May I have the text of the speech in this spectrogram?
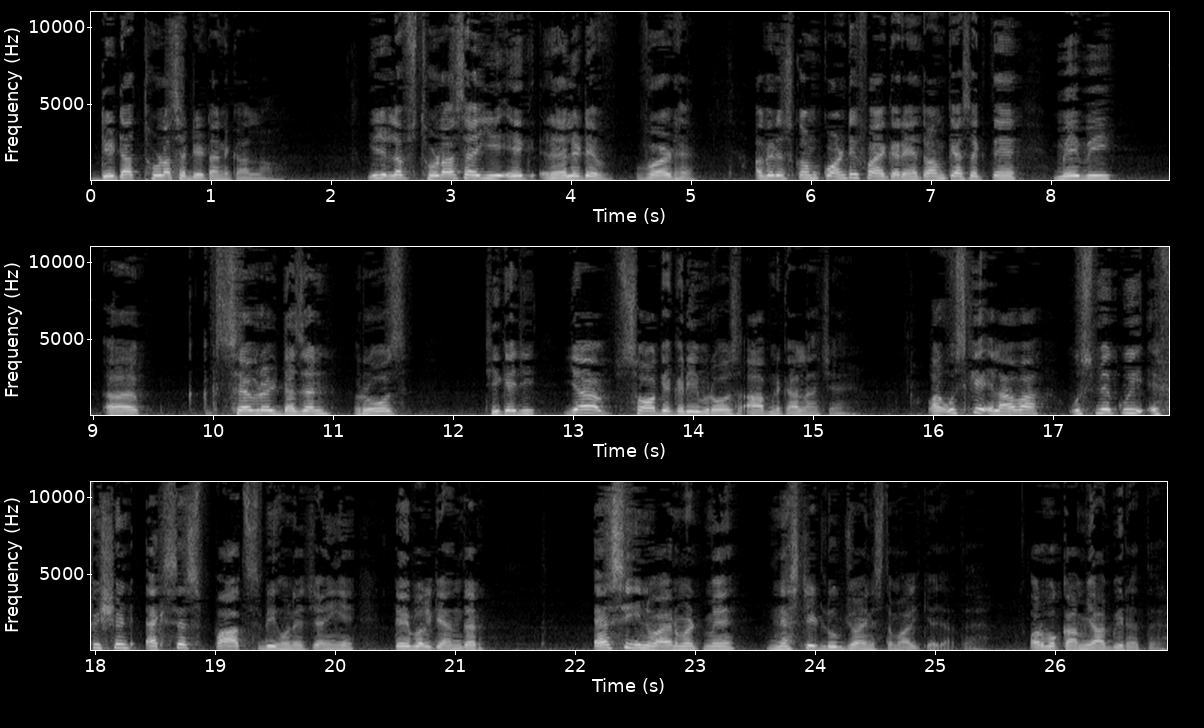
ڈیٹا تھوڑا سا ڈیٹا نکالنا ہو۔ یہ جو لفظ تھوڑا سا یہ ایک ریلیٹو ورڈ ہے۔ اگر اس کو ہم کوانٹیفائی کریں تو ہم کہہ سکتے ہیں مے بی سیورل ڈزن روز ٹھیک ہے جی؟ یا سو کے قریب روز آپ نکالنا چاہیں۔ اور اس کے علاوہ اس میں کوئی ایفیشینٹ ایکسیس پاتھس بھی ہونے چاہیے ٹیبل کے اندر۔ ایسی انوائرمنٹ میں نیسٹڈ لوپ جوائن استعمال کیا جاتا ہے اور وہ کامیاب بھی رہتا ہے۔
